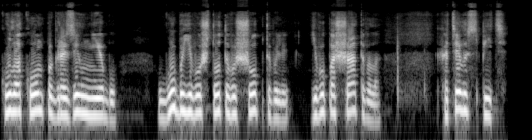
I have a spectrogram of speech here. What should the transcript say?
Кулаком погрозил небу, губы его что-то вышептывали, его пошатывало. Хотелось пить.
